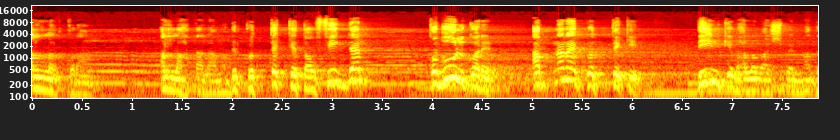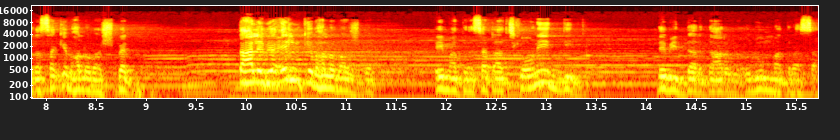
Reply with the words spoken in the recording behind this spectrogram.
আল্লাহ কোরআন। আল্লাহ তালা আমাদের প্রত্যেককে তৌফিক দেন, কবুল করেন। আপনারাই প্রত্যেকে দিনকে ভালোবাসবেন, মাদ্রাসাকে ভালোবাসবেন, তালেবে এলমকে ভালোবাসবেন। এই মাদ্রাসাটা আজকে অনেক দিন দেবিদ্দার দারুল উলুম মাদ্রাসা।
